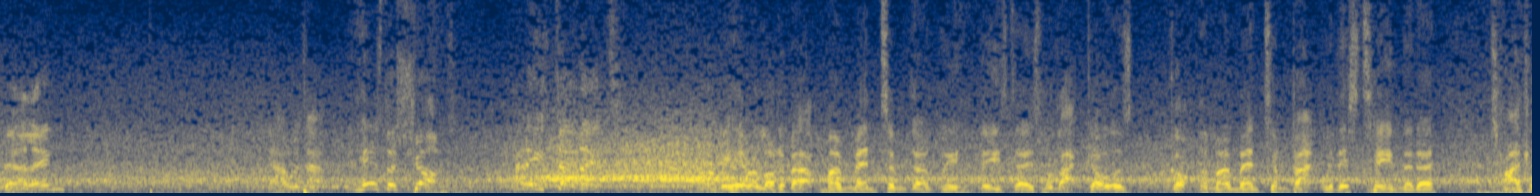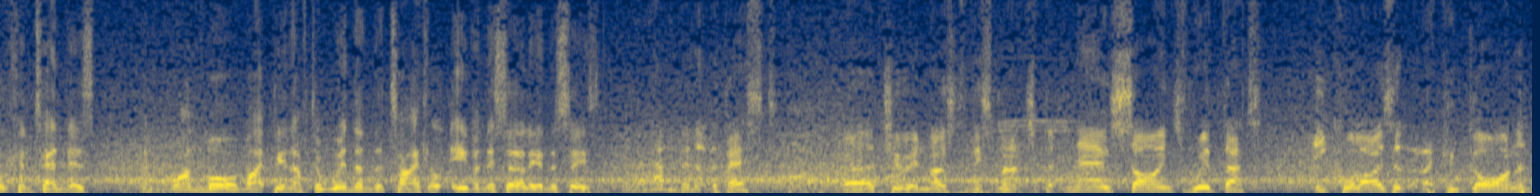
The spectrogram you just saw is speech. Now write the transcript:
Sterling. Now with that, here's the shot, and he's done it. Well, we hear a lot about momentum, don't we, these days? Well, that goal has got the momentum back with this team that are title contenders, and one more might be enough to win them the title even this early in the season. Well, they haven't been at the best uh, during most of this match, but now signs with that equaliser that they can go on and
